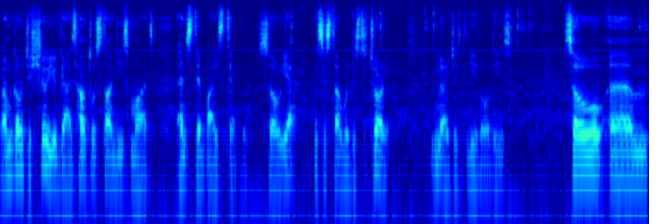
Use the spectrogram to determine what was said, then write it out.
I'm going to show you guys how to install these mods and step by step. So yeah let's start with this tutorial. Let me just delete all these. So um,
